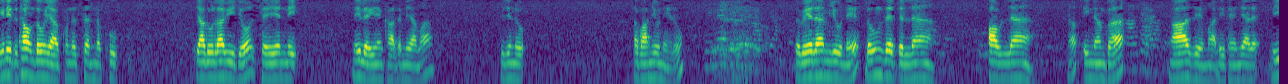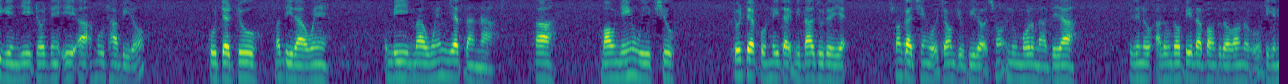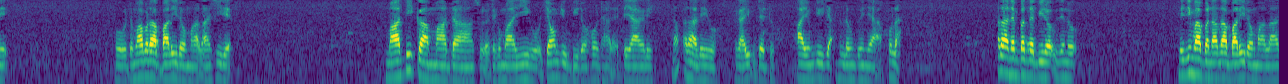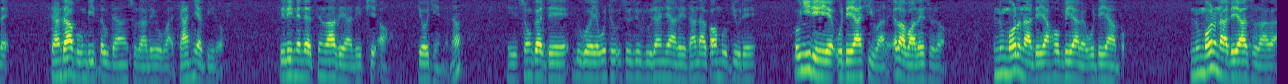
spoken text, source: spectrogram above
ဒီကနေ့1382ခုရာတော်လာပြီကျော်10ရက်နေ့နေ့လည်ရင်ခါသမယမှာဦးဇင်းတို့သဘာမျိုးနယ်တော့တပည့်တန်းမျိုးနယ်32လမ်းအောက်လမ်းနော်အိမ်နံပါတ်50မှာနေထိုင်ကြတဲ့မိခင်ကြီးဒေါ်တင်အေးအားအမှုထားပြီးတော့ကိုတက်တူမတိတာဝင်းသမီးမဝင်းမြတ်တန်နာသာမောင်ငိမ့်ဝေဖြိုး တိုးတက်ပုံနှိမ့်တိုက်မိသားစုတွေရဲ့ဆွမ်းကပ်ခြင်းကိုအကြောင်းပြုပြီးတော့ဆွမ်းအနုမောဒနာတရားဦးဇင်းတို့အလုံးတော်ပိဋကပေါင်းသူတော်ကောင်းတို့ကိုဒီကနေ့ဟိုဓမ္မပဒပါဠိတော်မှာလာရှိတဲ့မာတိကာမာတာဆိုတဲ့ဒကမာကြီးကိုအကြောင်းပြုပြီးတော့ဟောထားတဲ့တရားကလေးเนาะအဲ့ဒါလေးကိုဒကာကြီးဥတ္တတို့အာယုံပြုကြနှလုံးသွင်းကြဟုတ်လားအဲ့ဒါနဲ့ပတ်သက်ပြီးတော့ဦးဇင်းတို့မေဇိမဗန္ဒတာပါဠိတော်မှာလာတဲ့ ဒန္တဘူမိတုတ်တံဆိုတာလေးကိုကဂျားညှက်ပြီးတော့လေးလေးနက်နက်စဉ်းစားကြရလေးဖြစ်အောင်ပြောခြင်းတယ်နော်ဒီဆုံးကတ်တဲ့လူဝရဝတ္ထုအစုစုလူတန်းကြတယ်ဒါနာကောင်းမှုပြုတယ်ဘုန်းကြီးတွေရဲ့ဝတ္တရားရှိပါတယ်အဲ့ဒါပါလဲဆိုတော့အနုမောဒနာတရားဟောပေးရမယ်ဝတတရားပေါ့အနုမောဒနာတရားဆိုတာက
